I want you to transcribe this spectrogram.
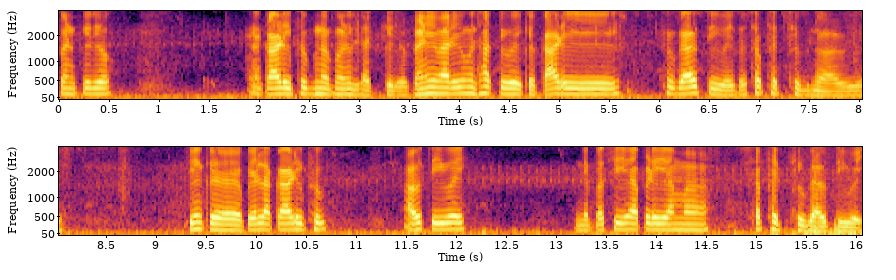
પણ કર્યો અને કાળી ફૂગનો પણ ઈલાજ કર્યો. ઘણીવાર એવું થતું હોય કે કાળી ફૂગ આવતી હોય તો સફેદ ફૂગનો આવી હોય. કેમ કે પહેલાં કાળી ફૂગ આવતી હોય ને પછી આપણે આમાં સફેદ ફૂગ આવતી હોય.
